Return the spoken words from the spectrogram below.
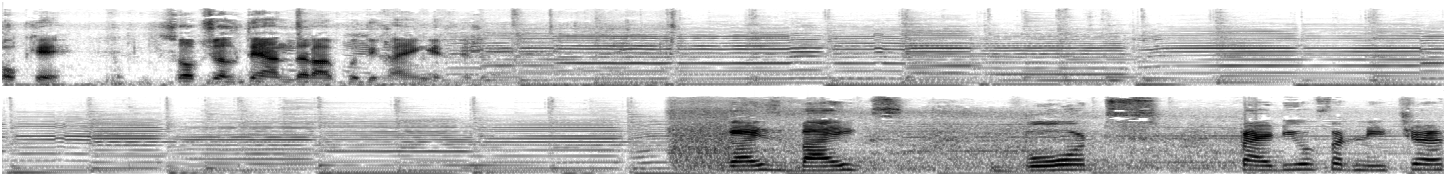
Okay so अब चलते हैं अंदर आपको दिखाएँगे फिर। Guys bikes boats patio furniture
